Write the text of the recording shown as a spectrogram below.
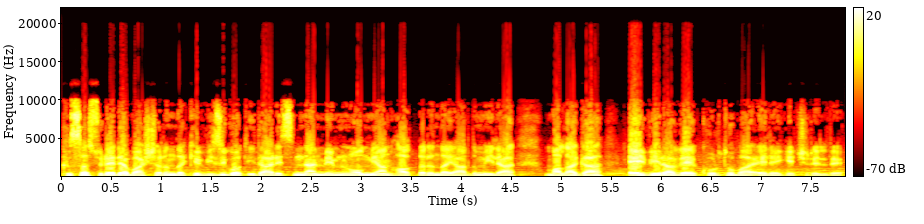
Kısa sürede başlarındaki Vizigot idaresinden memnun olmayan halkların da yardımıyla Malaga, Elvira ve Kurtuba ele geçirildi.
